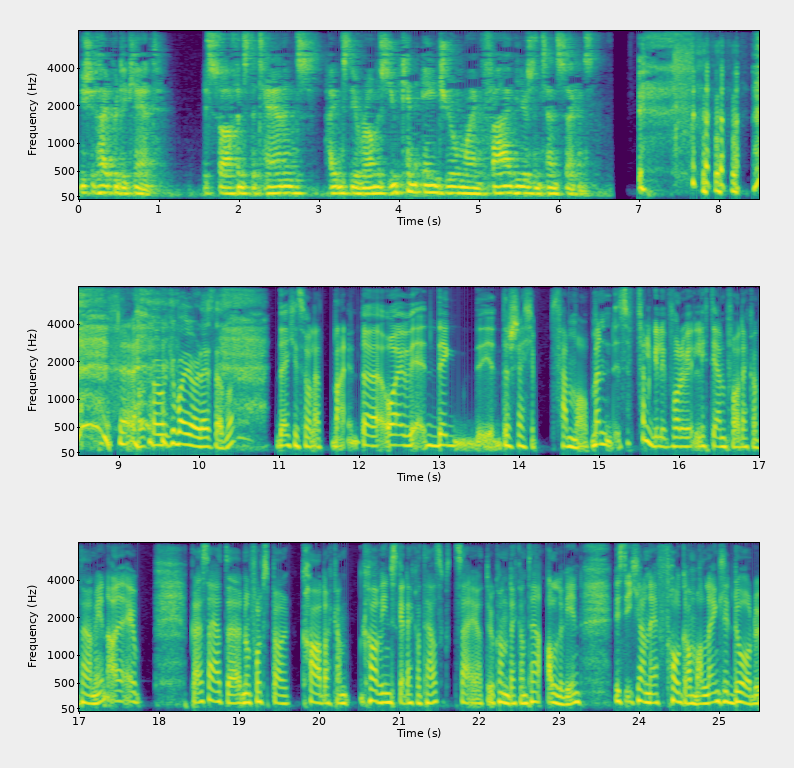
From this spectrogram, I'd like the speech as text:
You should hyper decant. It softens the tannins, heightens the aromas. You can age your wine five years and ten seconds. Kan man ikke bare gjøre det isteden? Det er ikke så lett, nei. Det, og jeg, det, det skjer ikke fem år. Men selvfølgelig får du litt igjen for å dekantere en vin. Jeg pleier å si at eh, når folk spør hva, dekan, hva vin skal dekantere, så sier jeg at du kan dekantere all vin. Hvis ikke han er for gammel. Egentlig da du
